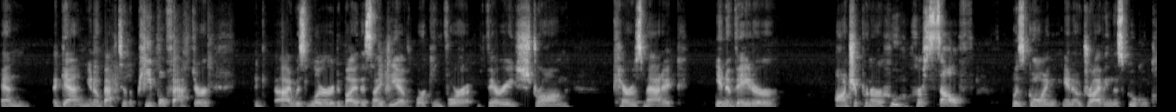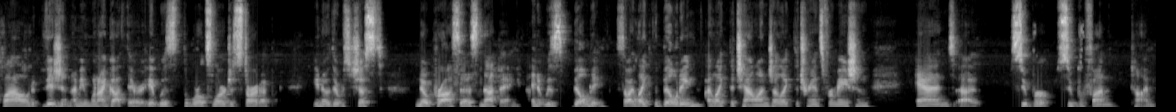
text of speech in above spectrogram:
And again, you know, back to the people factor I was lured by this idea of working for a very strong, charismatic, innovator, entrepreneur who herself was going, you know, driving this Google Cloud vision. I mean, when I got there, it was the world's largest startup. You know, there was just no process, nothing. And it was building. So I like the building, I like the challenge, I like the transformation, and uh, super, super fun time.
